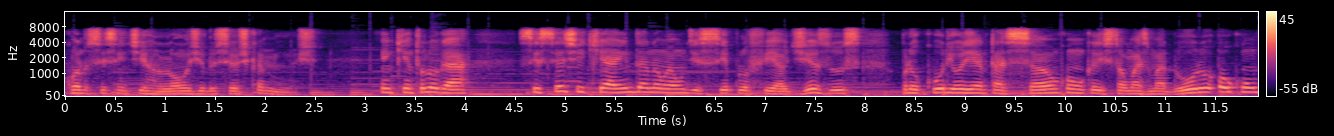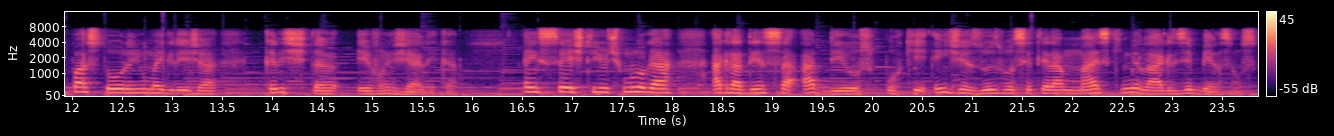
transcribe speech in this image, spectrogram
quando se sentir longe dos seus caminhos. Em quinto lugar, se sente que ainda não é um discípulo fiel de Jesus, procure orientação com um cristão mais maduro ou com um pastor em uma igreja cristã evangélica. Em sexto e último lugar, agradeça a Deus, porque em Jesus você terá mais que milagres e bênçãos.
